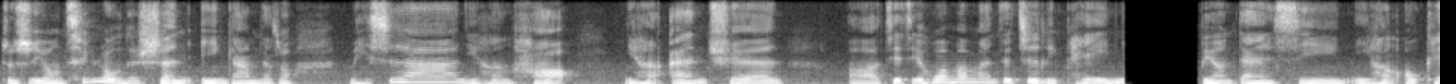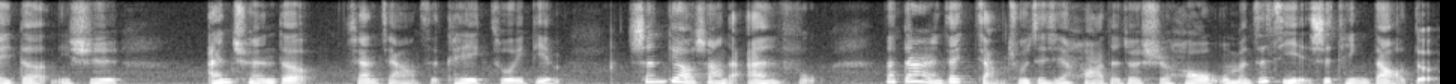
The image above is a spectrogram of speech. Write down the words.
就是用轻柔的声音跟他们讲说：“没事啊，你很好，你很安全，呃，姐姐或妈妈在这里陪你，不用担心，你很 OK 的，你是安全的。”像这样子可以做一点声调上的安抚。那当然，在讲出这些话的的时候，我们自己也是听到的，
